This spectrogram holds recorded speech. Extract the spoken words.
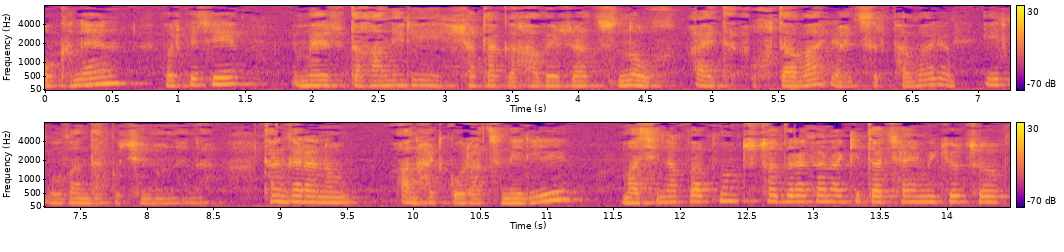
օգնեն որպեսզի մեր տղաների շատակը հավերժացնող այդ ուխտավայրը, այդ սրբավայրը իր բովանդակություն ունենա։ Թանգարանում անհայտ կորածների մասինապատմում ցուցադրական ագիտացիայի միջոցով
